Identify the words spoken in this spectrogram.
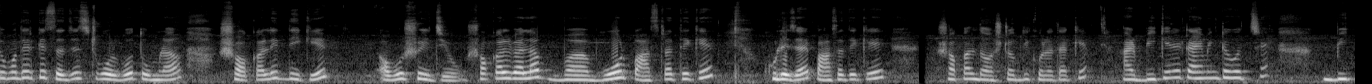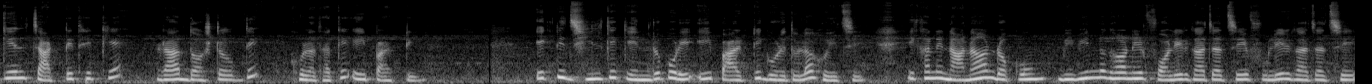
তোমাদেরকে সাজেস্ট করব তোমরা সকালের দিকে অবশ্যই যেও। সকালবেলা ভোর পাঁচটা থেকে খুলে যায়। পাঁচটা থেকে সকাল দশটা অবধি খোলা থাকে। আর বিকেলের টাইমিংটা হচ্ছে বিকেল চারটে থেকে রাত দশটা অবধি খোলা থাকে এই পার্কটি। একটি ঝিলকে কেন্দ্র করে এই পার্কটি গড়ে তোলা হয়েছে। এখানে নানান রকম বিভিন্ন ধরনের ফলের গাছ আছে, ফুলের গাছ আছে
